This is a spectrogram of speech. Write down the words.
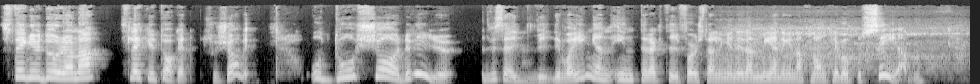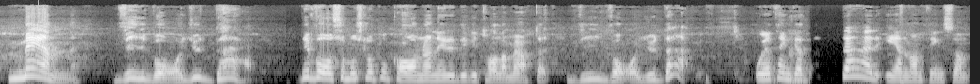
Stänger vi dörrarna, släcker vi taket, så kör vi. Och då körde vi ju, det vill säga, vi, det var ingen interaktiv föreställning i den meningen att någon klev upp på scen. Men vi var ju där. Det var som att slå på kameran i det digitala mötet. Vi var ju där. Och jag tänker mm. att där är någonting som,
